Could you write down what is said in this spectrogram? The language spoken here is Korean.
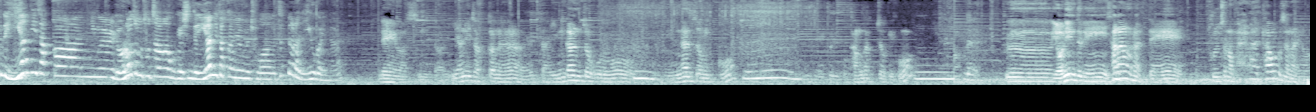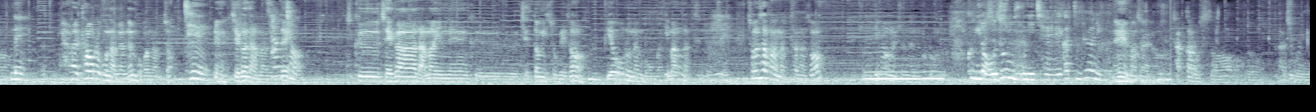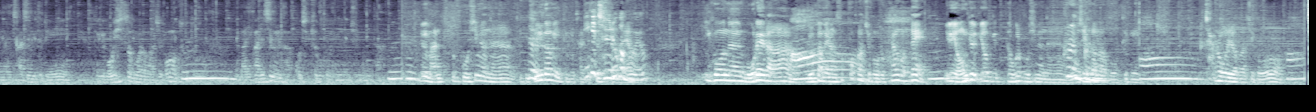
근데 이한희 작가님을 여러 점 소장하고 계신데 이한희 작가님을 좋아하는 특별한 이유가 있나요? 네 맞습니다. 이한희 작가는 일단 인간적으로 음, 인간성 있고 음, 이제 그리고 감각적이고 음, 네. 그 연인들이 사랑을 할 때 불처럼 활활 타오르잖아요. 네. 활활 타오르고 나면은 뭐가 남죠? 재, 네, 제가 남았는데 상처. 그 제가 남아 있는 그 잿더미 속에서 음. 피어오르는 뭔가 희망 같은 존재, 천사가 나타나서 음. 희망을 주는 그런. 그럼 이런 어두운 네. 부분이 재 같은 표현인 거예요? 네 맞아요. 음. 작가로서 또 가지고 있는 자질들이 되게 멋있어 보여가지고 저도 음. 많이 관심을 갖고 지켜보고 있는 중입니다. 음, 음. 여기 만두 보시면은 되게 네. 질감이 되게 잘 이게 재료가 느껴지잖아요. 뭐예요? 이거는 모래랑 아. 물감이랑 섞어가지고 이렇게 한 건데 음. 이 연결 여기 벽을 보시면은 그러니까요. 질감하고 되게 아, 잘 어울려가지고 아.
